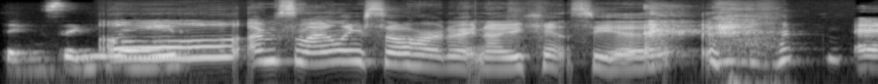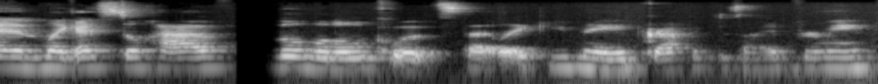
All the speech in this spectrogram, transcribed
things that you oh, made. I'm smiling so hard right now. You can't see it. and like I still have the little quotes that like you made graphic design for me.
